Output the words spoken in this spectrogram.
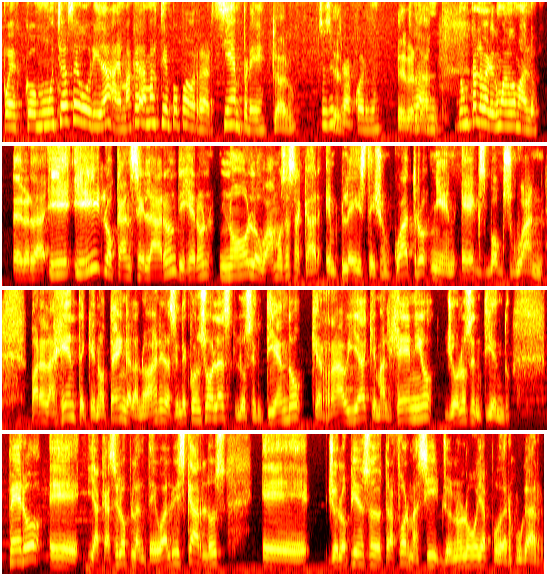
pues con mucha seguridad, además que da más tiempo para ahorrar, siempre. Claro. Yo siempre de acuerdo. Es verdad. nunca lo veré como algo malo. Es verdad. Y, lo cancelaron, dijeron, no lo vamos a sacar en PlayStation 4 ni en Xbox One. Para la gente que no tenga la nueva generación de consolas, los entiendo, qué rabia, qué mal genio, yo los entiendo. Pero, eh, y acá se lo planteo a Luis Carlos, eh, yo lo pienso de otra forma, sí, yo no lo voy a poder jugar,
